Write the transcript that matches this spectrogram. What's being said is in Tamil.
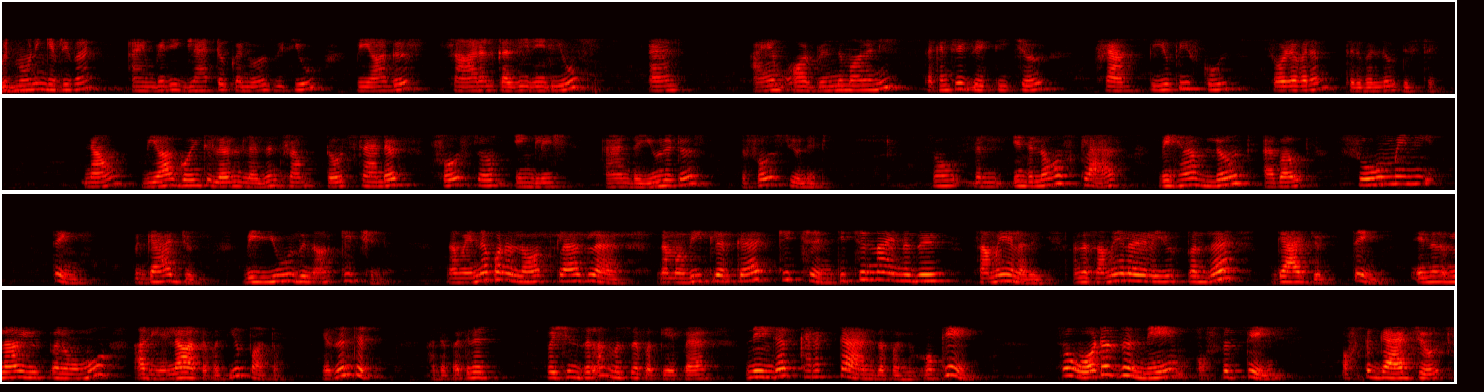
Good morning, everyone. I am very glad to converse with you. We are this Saral Kalvi Radio, and I am our Brindamalani, secondary grade teacher from PUP School, Solavaram, Tiruvallur district. Now, we are going to learn a lesson from third standard, first term English, and the unit is the first unit. So, the, in the last class, we have learned about so many things, the gadgets we use in our kitchen. நம்ம என்ன பண்ணோம் லாஸ்ட் கிளாஸில் நம்ம வீட்டில் இருக்க கிச்சன் கிச்சன்னா என்னது? சமையலறை. அந்த சமையலறையில் யூஸ் பண்ணுற கேட்ஜெட் திங்ஸ் என்னென்னலாம் யூஸ் பண்ணுவோமோ அது எல்லாத்த பற்றியும் பார்த்தோம். எசன்ட் இட் அதை பற்றின கொஷின்ஸ் எல்லாம் மிஸ் அப்போ கேட்பேன் நீங்கள் கரெக்டாக ஆன்சர் பண்ணும் okay so what is the name of the thing of the gadget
